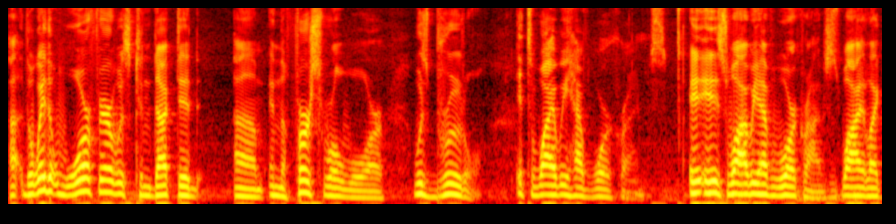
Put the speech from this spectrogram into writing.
uh, the way that warfare was conducted um, in the First World War was brutal. It's why we have war crimes. It is why we have war crimes. It's why like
